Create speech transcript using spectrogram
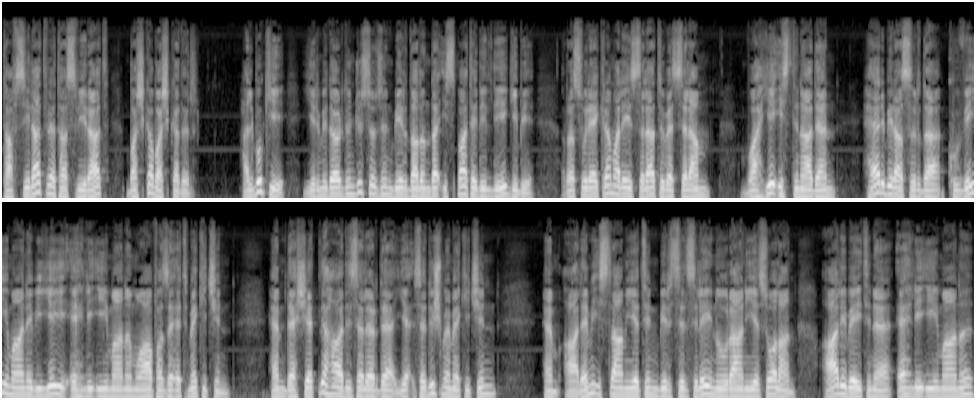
Tafsilat ve tasvirat başka başkadır. Halbuki 24. sözün bir dalında ispat edildiği gibi Resul-i Ekrem aleyhissalatu vesselam vahye istinaden her bir asırda kuvve-i maneviyeyi ehli imanı muhafaza etmek için hem dehşetli hadiselerde ye'se düşmemek için hem alemi İslamiyet'in bir silsile-i nuraniyesi olan Ali Beytine ehli imanı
